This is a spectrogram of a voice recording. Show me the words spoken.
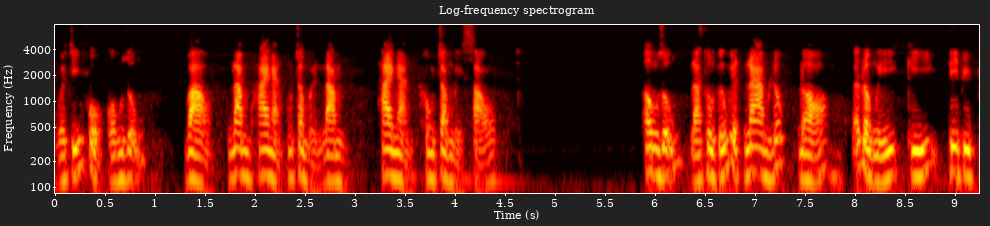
với chính phủ của ông Dũng vào năm 2015-2016. Ông Dũng là Thủ tướng Việt Nam lúc đó đã đồng ý ký TPP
